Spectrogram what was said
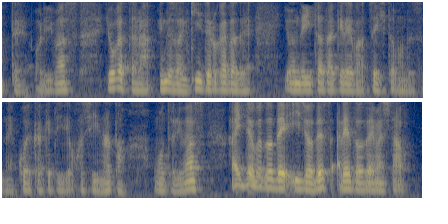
っております。よかったら皆さん聞いてる方で呼んでいただければぜひともですね声かけてほしいなと思っております。はいということで以上です。ありがとうございました。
